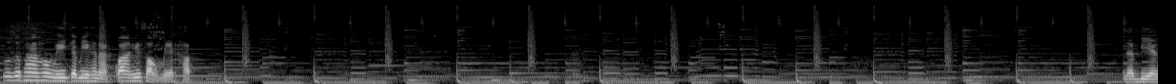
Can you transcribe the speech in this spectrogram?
ตู้เสื้อผ้าห้องนี้จะมีขนาดกว้างที่ 2 เมตรครับ ระเบียง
